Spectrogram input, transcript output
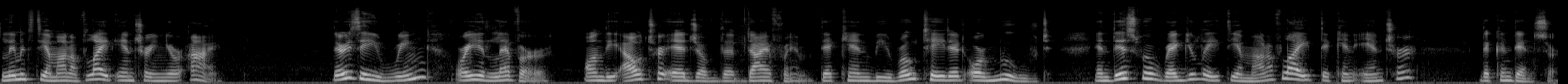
limits the amount of light entering your eye. There is a ring or a lever on the outer edge of the diaphragm that can be rotated or moved, and this will regulate the amount of light that can enter the condenser.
